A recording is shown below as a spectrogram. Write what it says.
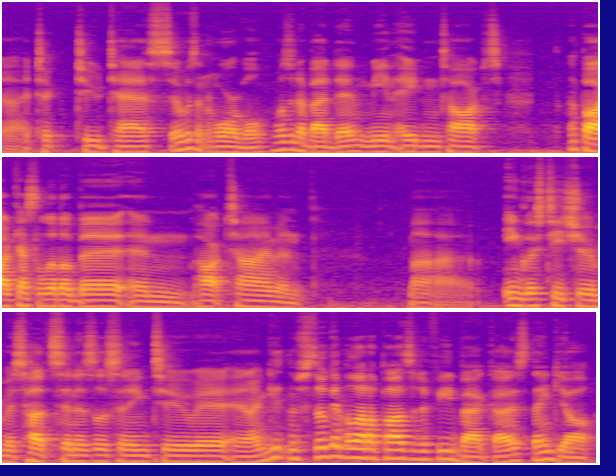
uh, I took two tests. It wasn't horrible. It wasn't a bad day. Me and Aiden talked a podcast a little bit and Hawk Time, and my English teacher, Miss Hudson, is listening to it, and I'm getting, I'm still getting a lot of positive feedback, guys. Thank y'all.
